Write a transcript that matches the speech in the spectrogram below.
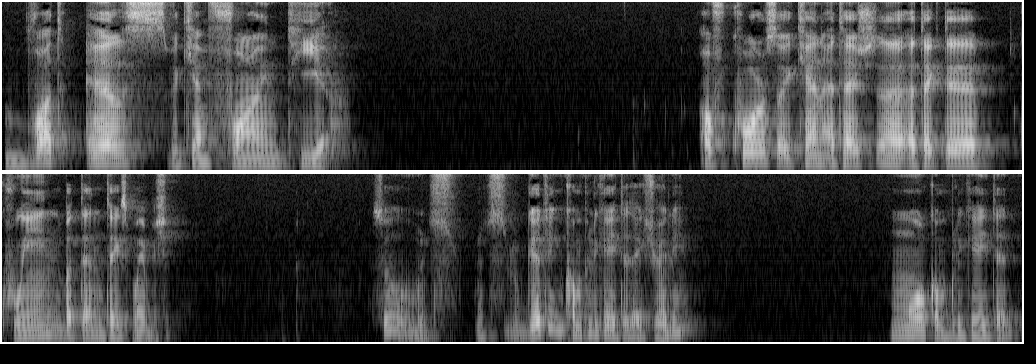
what else we can find here? Of course, I can attach uh, attack the queen, but then takes my bishop. So it's it's getting complicated actually. More complicated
